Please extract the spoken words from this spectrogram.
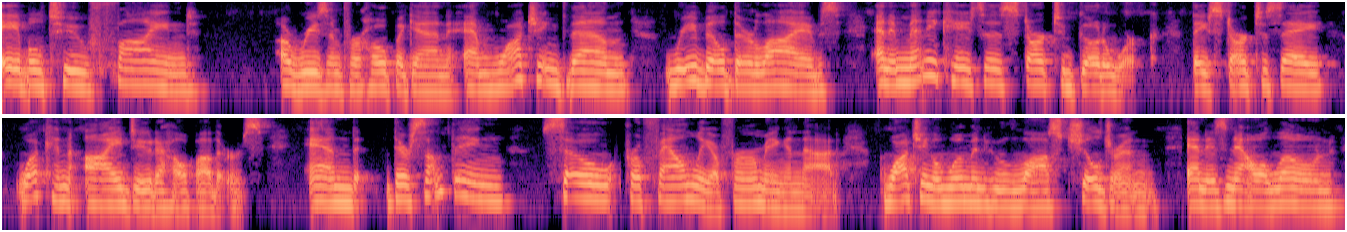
able to find a reason for hope again. And watching them rebuild their lives and in many cases start to go to work. They start to say what can i do to help others? And there's something so profoundly affirming in that. Watching a woman who lost children and is now alone,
